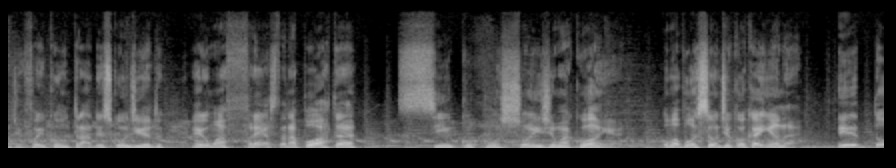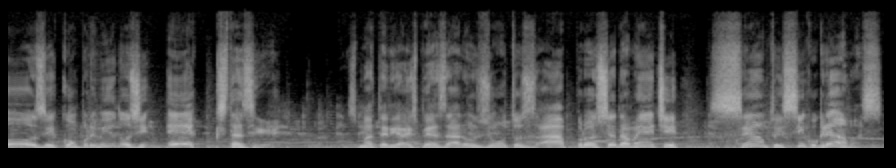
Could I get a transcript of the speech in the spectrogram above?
onde foi encontrado escondido em uma fresta na porta cinco porções de maconha, uma porção de cocaína e 12 comprimidos de êxtase. Os materiais pesaram juntos aproximadamente 105 gramas.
